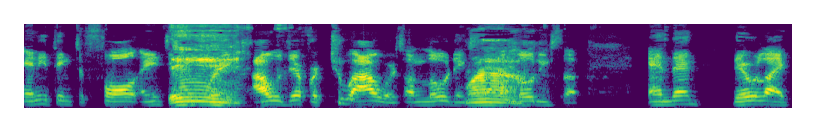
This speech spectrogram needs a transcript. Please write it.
anything to fall, anything Dang. to break. I was there for two hours unloading, wow. unloading stuff, and then they were like,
